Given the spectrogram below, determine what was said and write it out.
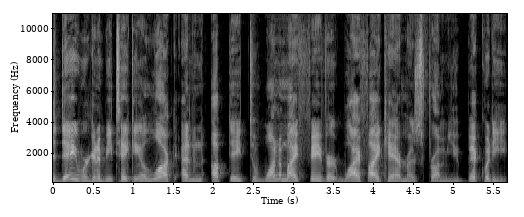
Today we're going to be taking a look at an update to one of my favorite Wi-Fi cameras from Ubiquiti.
